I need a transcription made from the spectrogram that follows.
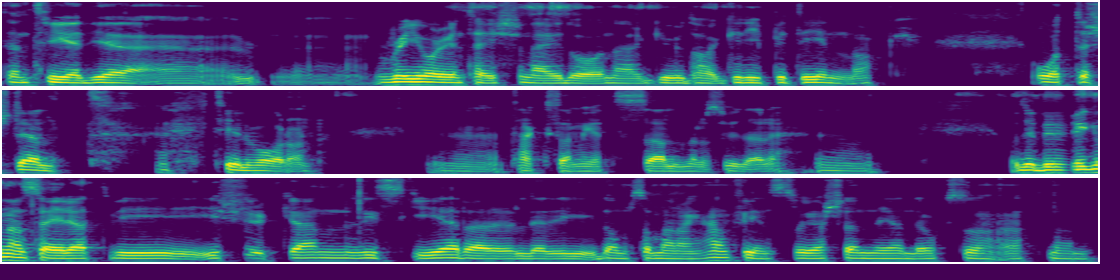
den tredje eh, reorientation är ju då när Gud har gripit in och återställt tillvaron. Eh, tacksamhetssalmer och så vidare. Och det brukar man säga att vi i kyrkan riskerar, eller i de sammanhang han finns, och jag känner igen det också, att man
